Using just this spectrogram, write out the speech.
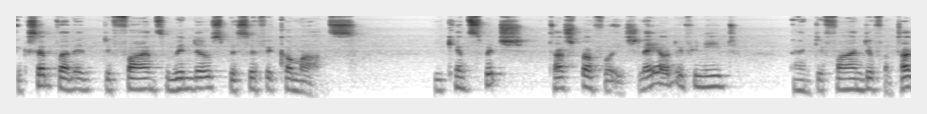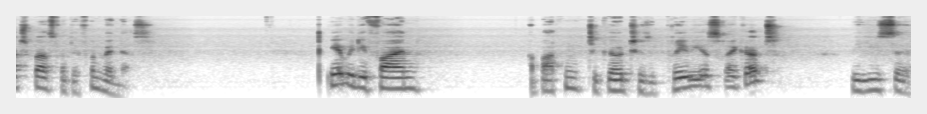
except that it defines window-specific commands. You can switch touch bar for each layout if you need and define different touch bars for different windows. Here we define a button to go to the previous record. We use the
